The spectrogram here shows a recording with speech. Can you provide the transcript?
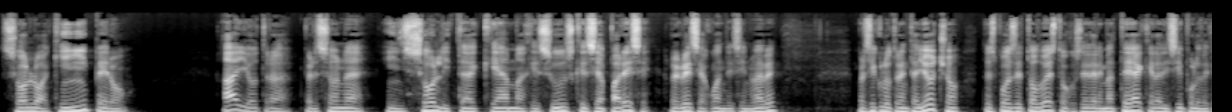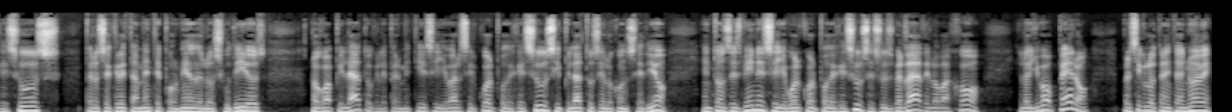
Solo aquí, pero hay otra persona insólita que ama a Jesús que se aparece. Regrese a Juan 19, versículo 38. Después de todo esto, José de Arimatea, que era discípulo de Jesús, pero secretamente por miedo de los judíos, rogó a Pilato que le permitiese llevarse el cuerpo de Jesús y Pilato se lo concedió. Entonces vino y se llevó el cuerpo de Jesús. Eso es verdad, él lo bajó y lo llevó. Pero, versículo 39,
